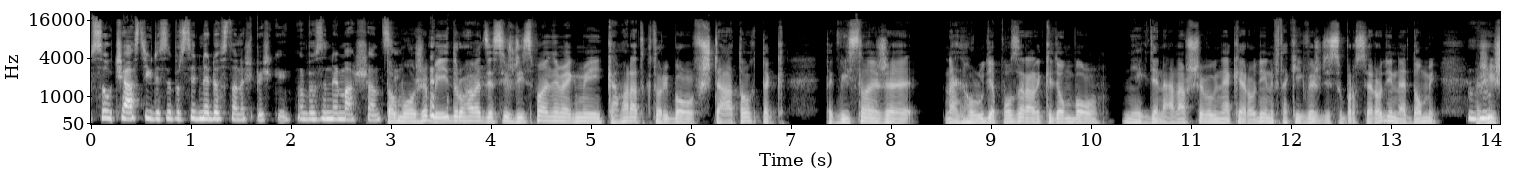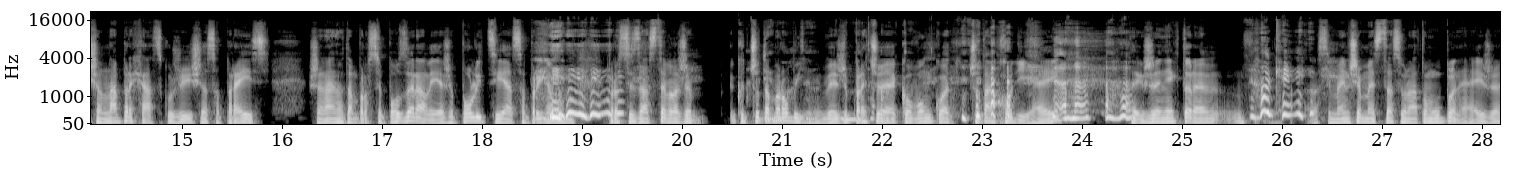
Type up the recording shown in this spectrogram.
jsou části, kde se prostě nedostaneš pěšky, nebo se nemá šanci. To může být. Druhá věc, si vždy spomeniem, jak mi kamarát, který byl v štátoch, tak, tak výsledne, že na něho ľudia pozerali, keď on bol niekde na návštevu nejaké rodiny, v takých, vieš, kde sú prostě rodinné domy, mm -hmm. že išiel na prechádzku, že išiel sa prejsť, že na něho tam prostě pozerali a že policia sa pri ňom prostě zastavila, že ako čo tam robí, vieš, že prečo je ako vonku a čo tam chodí, hej. Takže niektoré okay. asi menšie mesta sú na tom úplne, hej, že,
